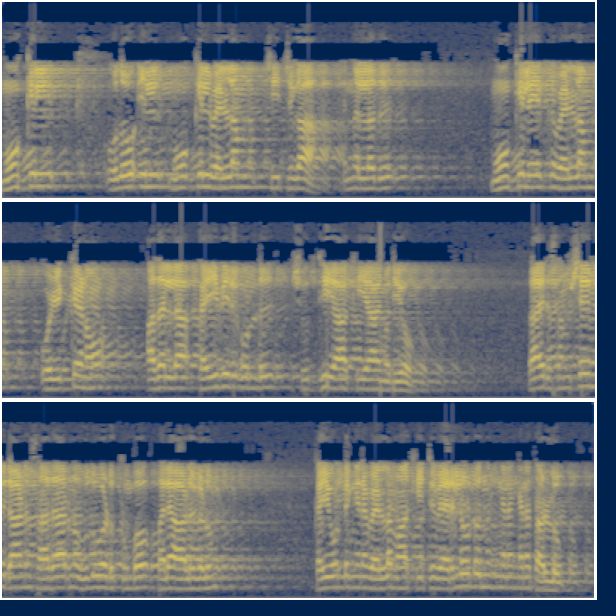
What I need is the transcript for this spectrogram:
മൂക്കിൽ ഉലുയിൽ മൂക്കിൽ വെള്ളം ചീറ്റുക എന്നുള്ളത് മൂക്കിലേക്ക് വെള്ളം ഒഴിക്കണോ അതല്ല കൈവിരി കൊണ്ട് ശുദ്ധിയാക്കിയാൽ മതിയോ? അതായത് സംശയം ഇതാണ്. സാധാരണ ഉതുവെടുക്കുമ്പോൾ പല ആളുകളും കൈകൊണ്ടിങ്ങനെ വെള്ളമാക്കിയിട്ട് വിരലോണ്ടൊന്നും ഇങ്ങനെ ഇങ്ങനെ തള്ളും.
